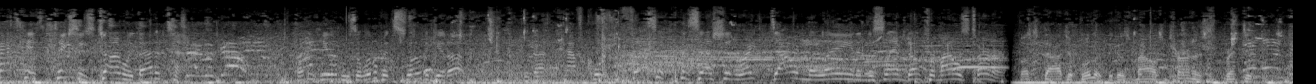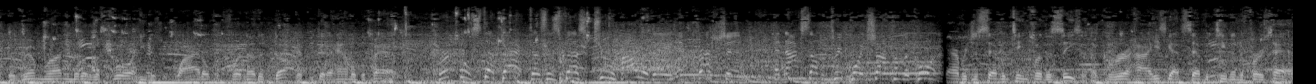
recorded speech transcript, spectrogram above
Pat takes- takes his time with that attempt. Buddy Hield was a little bit slow to get up with that half-court defensive possession right down the lane and the slam dunk for Miles Turner. Bucks dodge a bullet because Miles Turner sprinted the rim run, middle of the floor. He was wide open for another dunk if he could have handled the pass. Burke will step back, does his best Jrue Holiday impression, and knocks down the three-point shot from the corner. Average is 17 for the season. A career high, he's got 17 in the first half.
